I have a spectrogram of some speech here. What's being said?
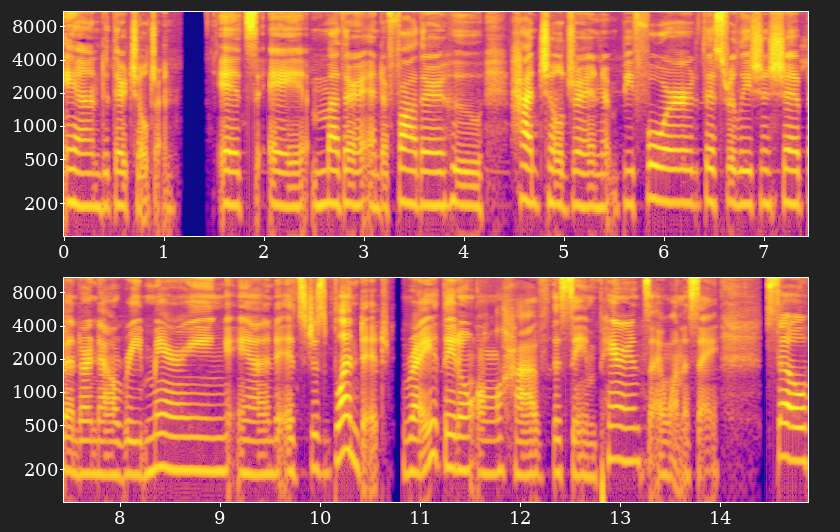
and their children. It's a mother and a father who had children before this relationship and are now remarrying, and it's just blended, right? They don't all have the same parents, I want to say. So,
